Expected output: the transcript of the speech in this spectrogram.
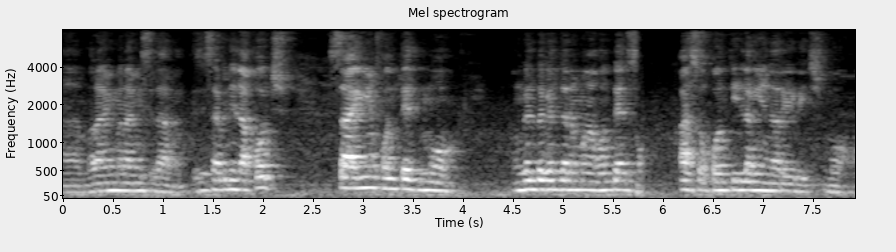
ah, maraming maraming salamat. Kasi sabi nila, Coach, sayang yung content mo. Ang ganda-ganda ng mga contents mo. Kaso, konti lang yung nare-reach mo.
